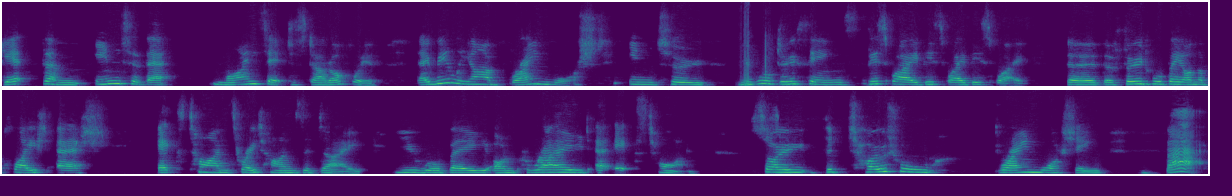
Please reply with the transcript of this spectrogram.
get them into that mindset to start off with, they really are brainwashed into you will do things this way, this way, this way. The the food will be on the plate at X time, three times a day. You will be on parade at X time. So the total brainwashing back,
